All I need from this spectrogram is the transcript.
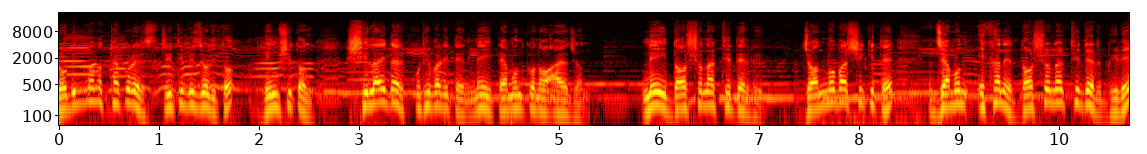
রবীন্দ্রনাথ ঠাকুরের স্মৃতি বিজড়িত হিমশীতল শিলাইদার কুঠিবাড়িতে নেই তেমন কোনো আয়োজন। নেই দর্শনার্থীদের ভিড়। জন্মবার্ষিকীতে যেমন এখানে দর্শনার্থীদের ভিড়ে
